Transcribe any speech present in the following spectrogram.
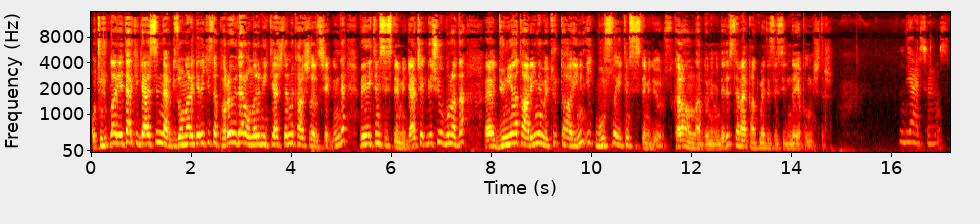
O çocuklar yeter ki gelsinler. Biz onlara gerekirse para öder, onların ihtiyaçlarını karşılarız şeklinde bir eğitim sistemi gerçekleşiyor. Buna da e, dünya tarihinin ve Türk tarihinin ilk burslu eğitim sistemi diyoruz. Karahanlılar dönemindedir. Semerkant Medresesi'nde yapılmıştır. Diğer sorumuz.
